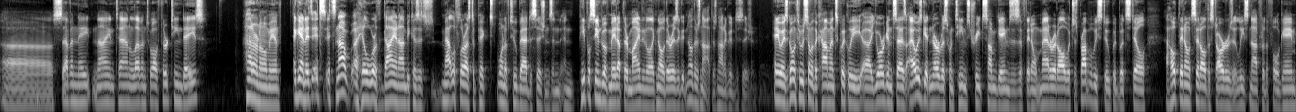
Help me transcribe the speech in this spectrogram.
Uh, 7, 8, 9, 10, 11, 12, 13 days. I don't know, man again, it's it's it's not a hill worth dying on because it's Matt Lafleur has to pick one of two bad decisions, and and people seem to have made up their mind and they're like, no, there is a good, no, there's not, there's not a good decision. Anyways, going through some of the comments quickly, uh, Jorgen says, I always get nervous when teams treat some games as if they don't matter at all, which is probably stupid, but still, I hope they don't sit all the starters, at least not for the full game.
